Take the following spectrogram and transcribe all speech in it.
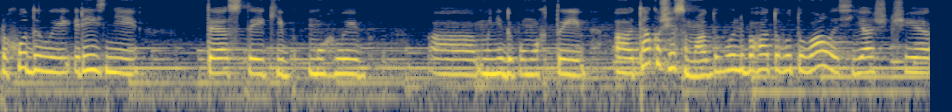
проходили різні тести, які б могли б а, мені допомогти. А також я сама доволі багато готувалась. Я ще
